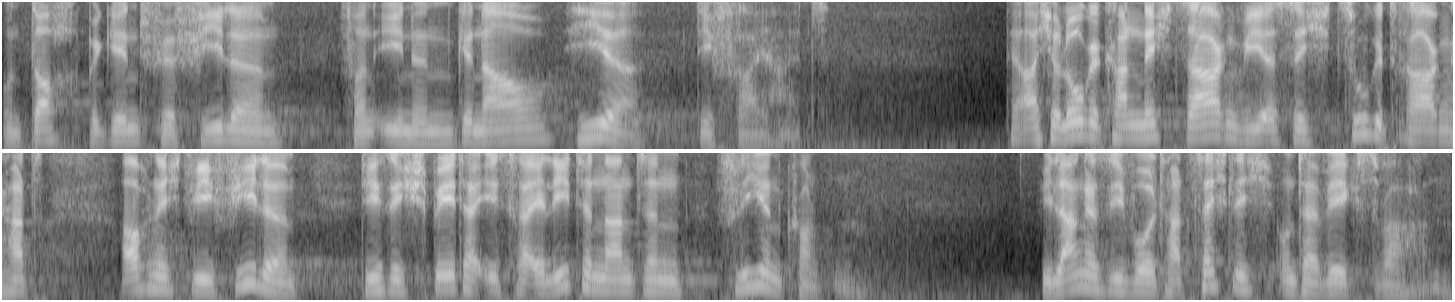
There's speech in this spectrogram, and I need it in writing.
Und doch beginnt für viele von ihnen genau hier die Freiheit. Der Archäologe kann nicht sagen, wie es sich zugetragen hat, auch nicht wie viele, die sich später Israeliten nannten, fliehen konnten. Wie lange sie wohl tatsächlich unterwegs waren.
